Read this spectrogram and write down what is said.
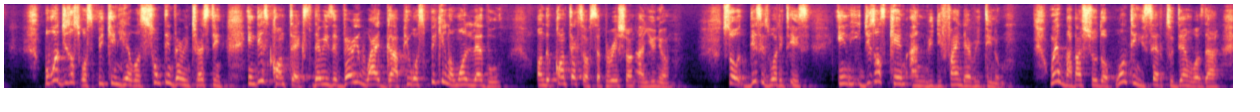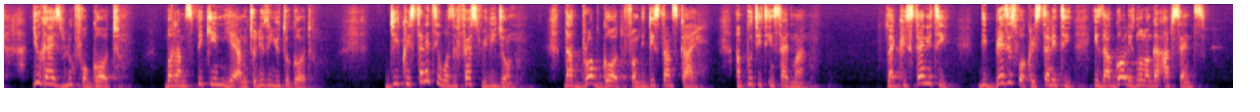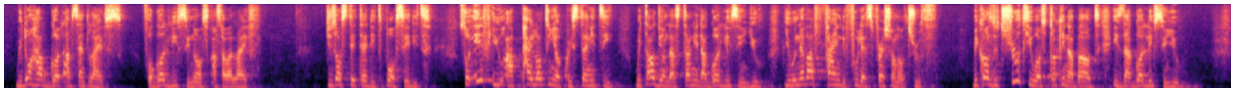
But what Jesus was speaking here was something very interesting. In this context, there is a very wide gap. He was speaking on one level on the context of separation and union. So this is what it is. In, Jesus came and redefined everything. Oh. When Baba showed up, one thing he said to them was that you guys look for God, but I'm speaking here, I'm introducing you to God. Christianity was the first religion that brought God from the distant sky and put it inside man. Like Christianity, the basis for Christianity is that God is no longer absent. We don't have God absent lives, for God lives in us as our life. Jesus stated it, Paul said it. So if you are piloting your Christianity without the understanding that God lives in you, you will never find the full expression of truth. Because the truth he was talking about is that God lives in you.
